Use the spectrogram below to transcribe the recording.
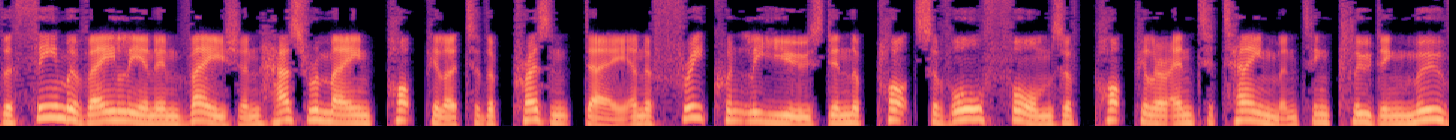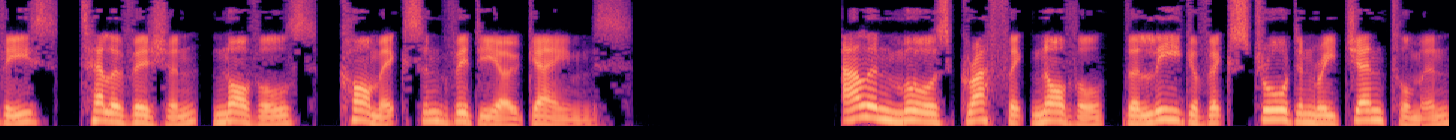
The theme of alien invasion has remained popular to the present day and are frequently used in the plots of all forms of popular entertainment including movies, television, novels, comics and video games. Alan Moore's graphic novel, The League of Extraordinary Gentlemen,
